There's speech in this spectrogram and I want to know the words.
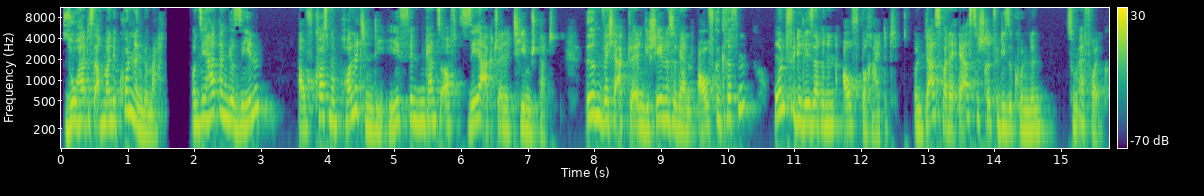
So hat es auch meine Kundin gemacht. Und sie hat dann gesehen, auf cosmopolitan.de finden ganz oft sehr aktuelle Themen statt. Irgendwelche aktuellen Geschehnisse werden aufgegriffen und für die Leserinnen aufbereitet. Und das war der erste Schritt für diese Kundin zum Erfolg.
